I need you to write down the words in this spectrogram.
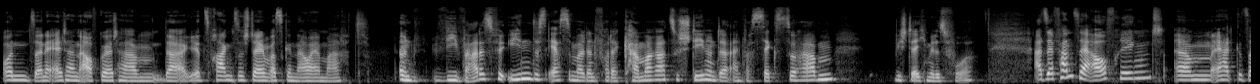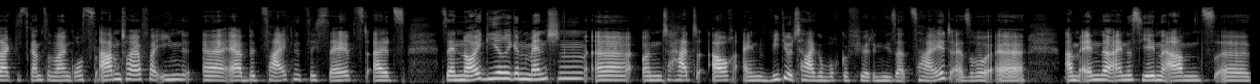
und seine Eltern aufgehört haben, da jetzt Fragen zu stellen, was genau er macht. Und wie war das für ihn, das erste Mal dann vor der Kamera zu stehen und da einfach Sex zu haben? Wie stelle ich mir das vor? Also er fand es sehr aufregend. Ähm, er hat gesagt, das Ganze war ein großes Abenteuer für ihn. Äh, er bezeichnet sich selbst als sehr neugierigen Menschen äh, und hat auch ein Videotagebuch geführt in dieser Zeit. Also äh, am Ende eines jeden Abends äh,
